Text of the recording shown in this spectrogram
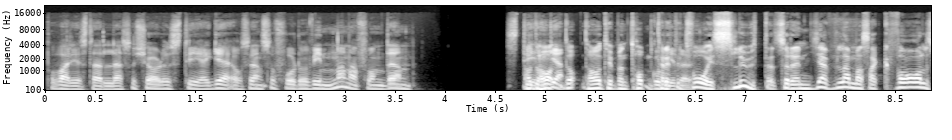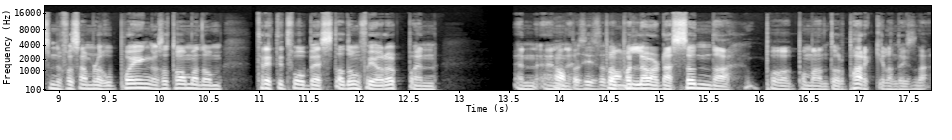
på varje ställe, så kör du stege och sen så får du vinnarna från den Ja, stegen. du, har, du, du har typ en topp Gå 32 i slutet, så det är en jävla massa kval som du får samla ihop poäng och så tar man de 32 bästa och de får göra upp på en, en, en ja, på sista på, på lördag, söndag på, på Mantorp Park eller någonting sådär.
